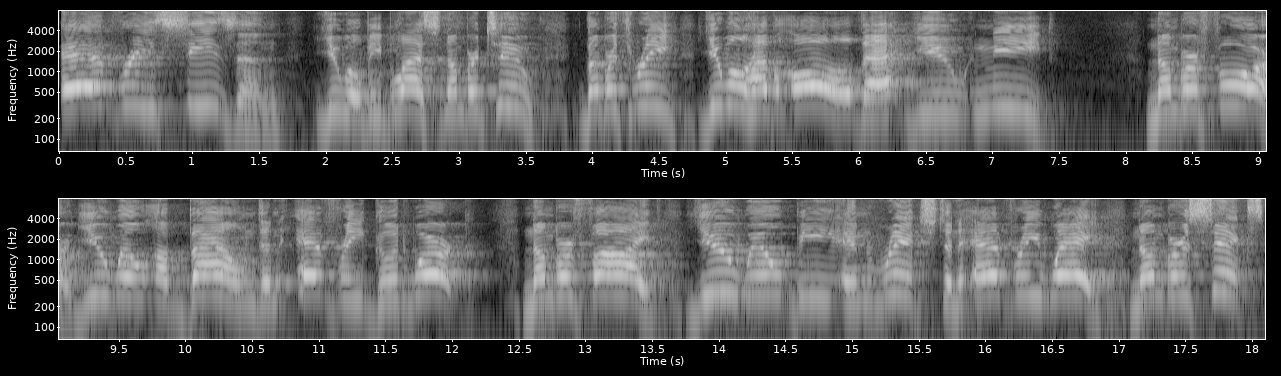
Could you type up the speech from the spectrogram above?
Every season you will be blessed. Number two. Number three, you will have all that you need. Number four, you will abound in every good work. Number five, you will be enriched in every way. Number six,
